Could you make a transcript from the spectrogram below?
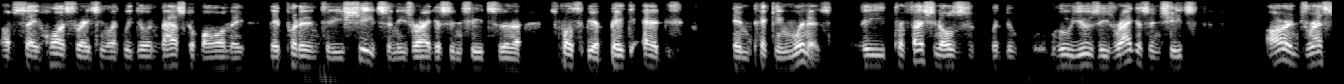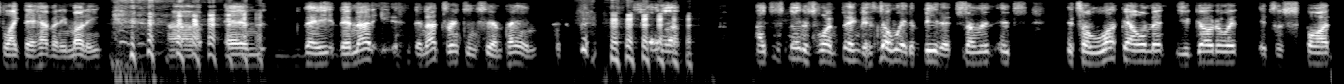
of say horse racing like we do in basketball and they, they put it into these sheets and these Ragozin sheets are supposed to be a big edge in picking winners. The professionals the, who use these Ragozin sheets aren't dressed like they have any money, uh, and they they're not they're not drinking champagne. so, uh, I just noticed one thing: there's no way to beat it. So it, it's it's a luck element. You go to it. It's a sport.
